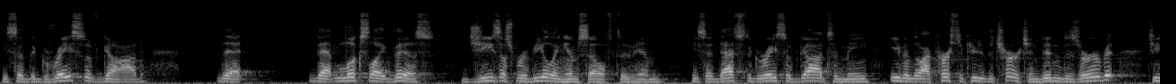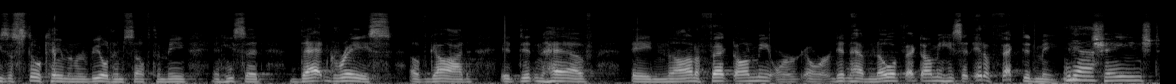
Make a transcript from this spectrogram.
He said the grace of God that that looks like this Jesus revealing himself to him. He said, That's the grace of God to me. Even though I persecuted the church and didn't deserve it, Jesus still came and revealed himself to me. And he said, That grace of God, it didn't have a non effect on me or, or didn't have no effect on me. He said, It affected me. Yeah. It changed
